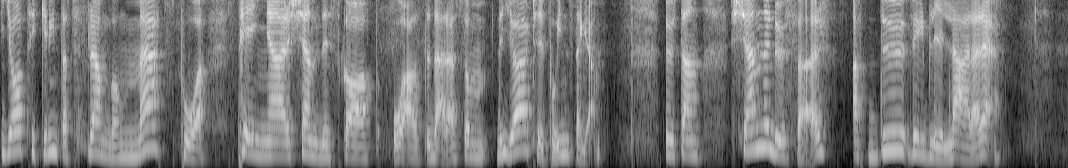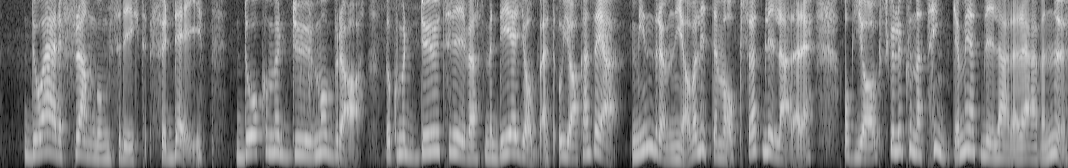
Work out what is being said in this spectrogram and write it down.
jag tycker inte att framgång mäts på pengar, kändisskap och allt det där som det gör typ på Instagram. Utan känner du för att du vill bli lärare då är det framgångsrikt för dig då kommer du må bra. Då kommer du trivas med det jobbet. Och jag kan säga, min dröm när jag var liten var också att bli lärare. Och jag skulle kunna tänka mig att bli lärare även nu.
